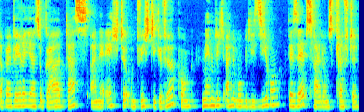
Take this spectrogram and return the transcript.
Dabei wäre ja sogar das eine echte und wichtige Wirkung, nämlich eine Mobilisierung der Selbstheilungskräfte,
